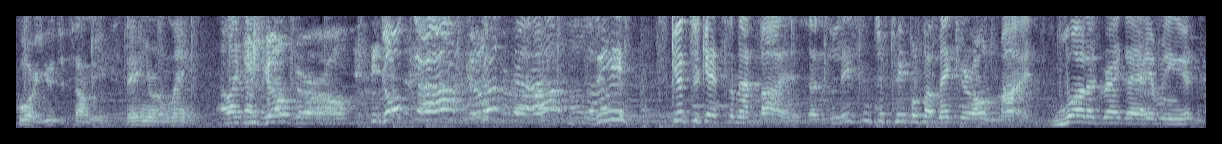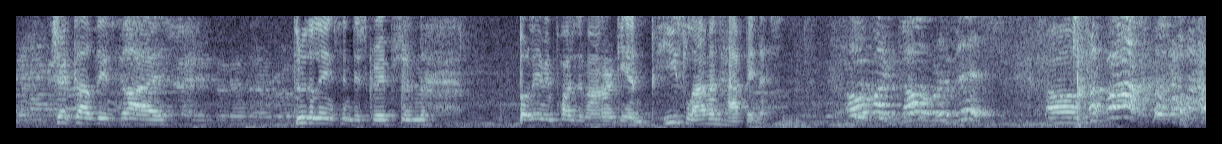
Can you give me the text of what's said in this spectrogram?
who are you to tell me? Stay in your own lane. I like how You go, girl. Go girl! Go girl! See? It's good to get some advice and listen to people but make your own mind. What a great day. I mean, check out these guys through the links in description. Believe in positive anarchy and peace, love, and happiness. Oh my god, what is this? Um,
